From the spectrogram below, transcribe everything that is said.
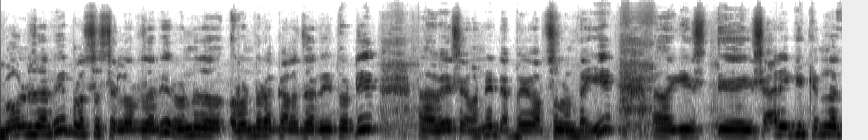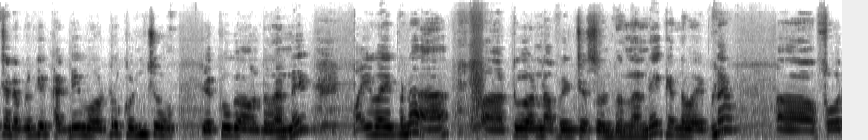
Gold zari plus silver zari రెండు రెండు రకాల జర్రీతోటి ఆ, వేసామండి. డెబ్బై వరుసలు ఉంటాయి. ఈ ఈ శారీకి కింద వచ్చేటప్పటికి కడ్డీ బోర్డర్ కొంచెం ఎక్కువగా ఉంటుంది. ఉంటుందండి. పై వైపున టూ అండ్ హాఫ్ ఇంచెస్ ఉంటుందండి. కింద వైపున ఫోర్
